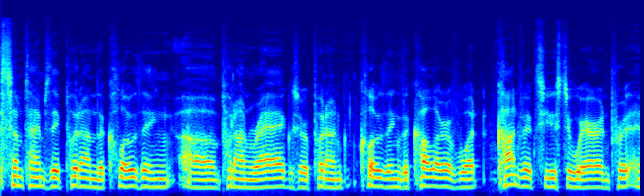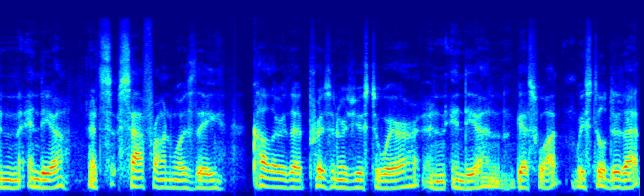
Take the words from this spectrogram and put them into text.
Sometimes they put on the clothing, uh, put on rags, or put on clothing the color of what convicts used to wear in, in India. That's saffron was the color that prisoners used to wear in India, and guess what? We still do that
